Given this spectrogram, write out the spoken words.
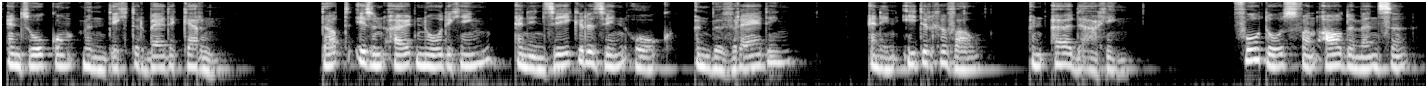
en zo komt men dichter bij de kern. Dat is een uitnodiging en in zekere zin ook een bevrijding en in ieder geval een uitdaging. Foto's van oude mensen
